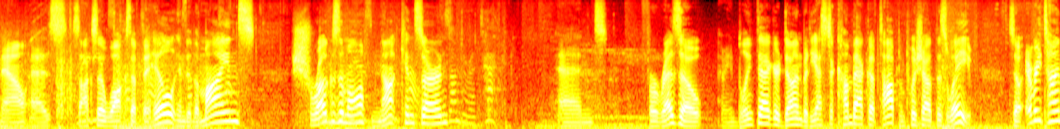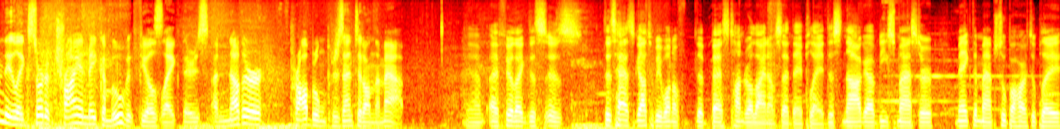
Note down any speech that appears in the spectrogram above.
now as Saksa walks up the hill into the mines shrugs him off, not concerned. And for Rezo, I mean, Blink Dagger done, but he has to come back up top and push out this wave. So every time they like sort of try and make a move, it feels like there's another problem presented on the map. Yeah, I feel like this is this has got to be one of the best Tundra lineups that they played. This Naga, Beastmaster, make the map super hard to play.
